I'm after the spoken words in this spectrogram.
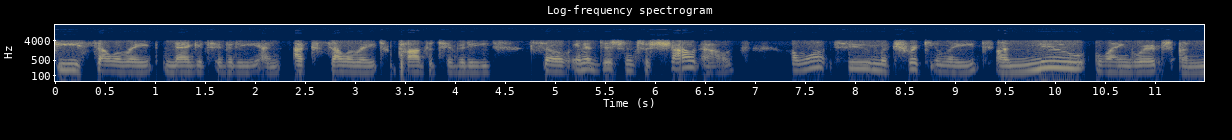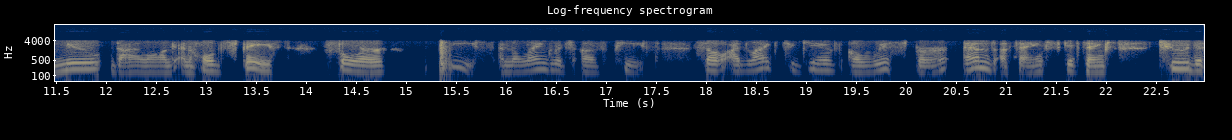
decelerate negativity, and accelerate positivity. So, in addition to shout outs, I want to matriculate a new language, a new dialogue, and hold space for peace and the language of peace. So I'd like to give a whisper and a thanks, give thanks to the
